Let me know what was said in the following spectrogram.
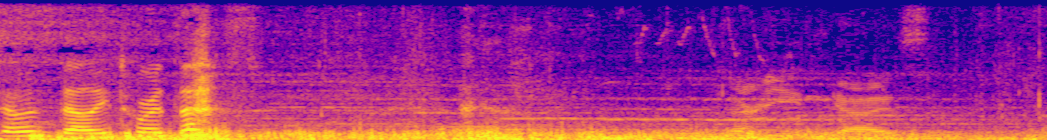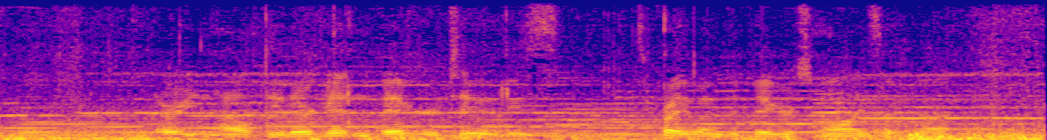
Show his belly towards us. They're eating, guys. They're eating healthy. They're getting bigger, too. It's probably one of the bigger smallies I've got.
